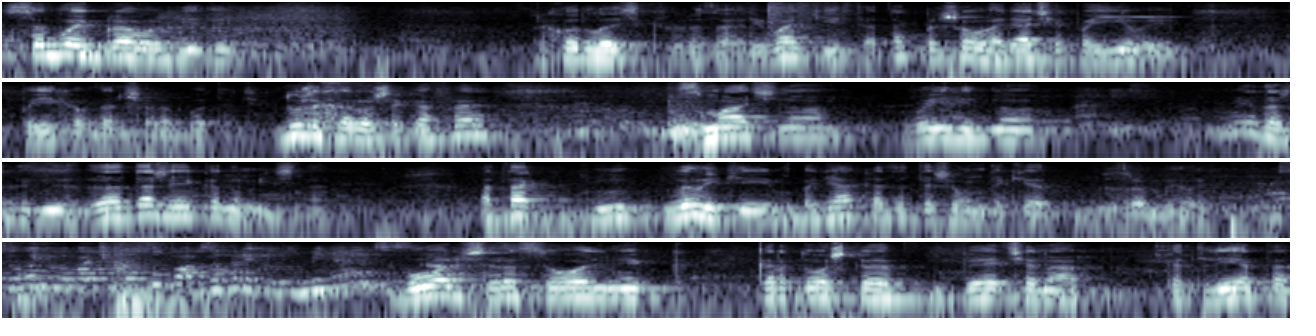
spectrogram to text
З собою брав обіди. Приходилось розогрівати, їсти, а так прийшов гаряче, поїв і поїхав далі працювати. Дуже хороше кафе, смачно, вигідно, ну, і навіть економічно. А так, ну, велике їм подяка за те, що вони таке зробили. Сьогодні ми бачимо суп, а взагалі тут міняється Борщ, розсольник, картошка печена, котлета.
